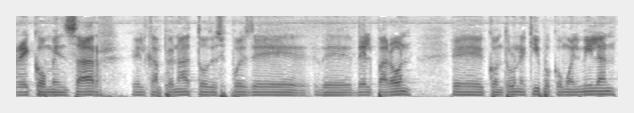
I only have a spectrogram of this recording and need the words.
recomenzar el campeonato después de, del parón contra un equipo como el Milan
